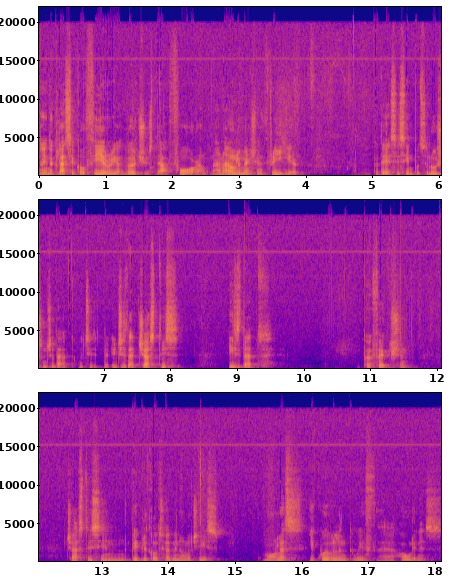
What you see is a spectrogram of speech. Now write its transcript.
In the classical theory of virtues, there are four, and I only mention three here, but there's a simple solution to that, which is, which is that justice is that perfection. Justice in biblical terminology is more or less equivalent with uh, holiness.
